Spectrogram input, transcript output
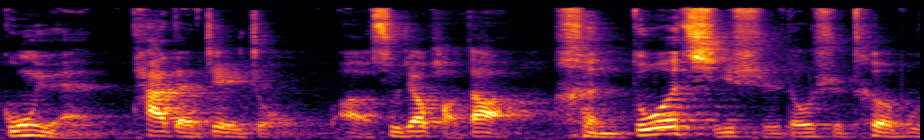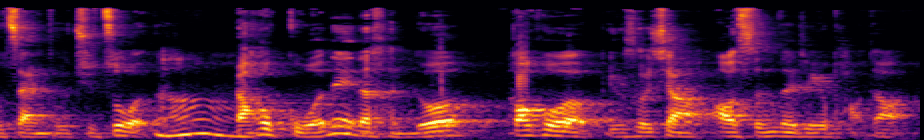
公园，它的这种。啊，塑胶跑道很多其实都是特步赞助去做的。然后国内的很多，包括比如说像奥森的这个跑道，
